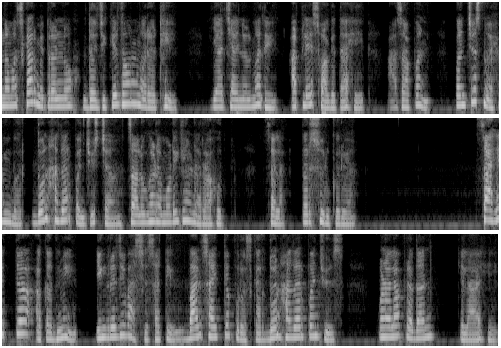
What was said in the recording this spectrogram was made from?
नमस्कार मित्रांनो द जिके झोन मराठी या चॅनलमध्ये आपले स्वागत आहे. आज आपण पंचवीस नोव्हेंबर दोन हजार पंचवीसच्या चालू घडामोडी घेणार आहोत. चला तर सुरू करूया. साहित्य अकादमी इंग्रजी भाषेसाठी बाल साहित्य पुरस्कार दोन हजार पंचवीस कोणाला प्रदान केला आहे?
